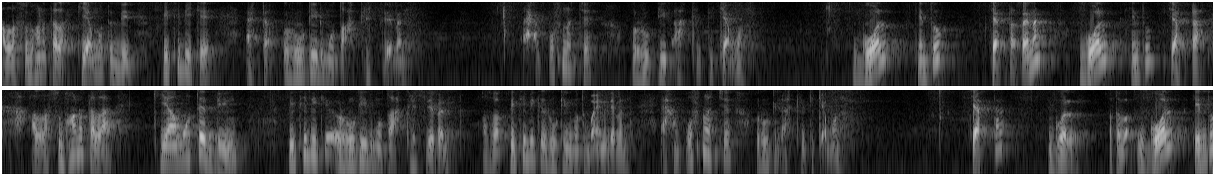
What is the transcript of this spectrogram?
আল্লাহ সুবাহানুতালা কিয়ামতের দিন পৃথিবীকে একটা রুটির মতো আকৃতি দেবেন। এখন প্রশ্ন হচ্ছে, রুটির আকৃতি কেমন? গোল কিন্তু চ্যাপ্টা, তাই না? গোল কিন্তু চ্যাপ্টা। আল্লাহ সুবহানুতালা কিয়ামতের দিন পৃথিবীকে রুটির মতো আকৃতি দেবেন, অথবা পৃথিবীকে রুটির মতো বানিয়ে দেবেন। এখন প্রশ্ন হচ্ছে, রুটির আকৃতি কেমন? চ্যাপ্টা গোল, অথবা গোল কিন্তু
